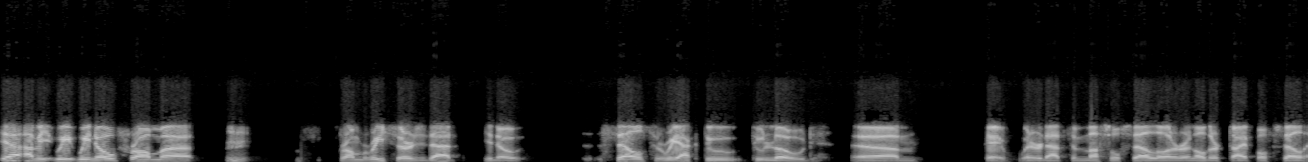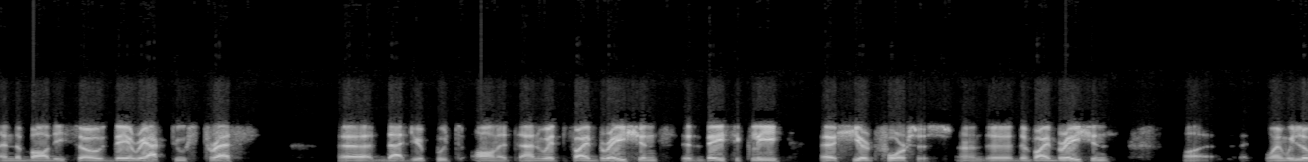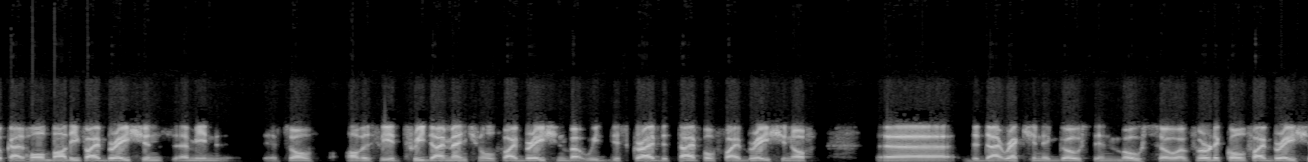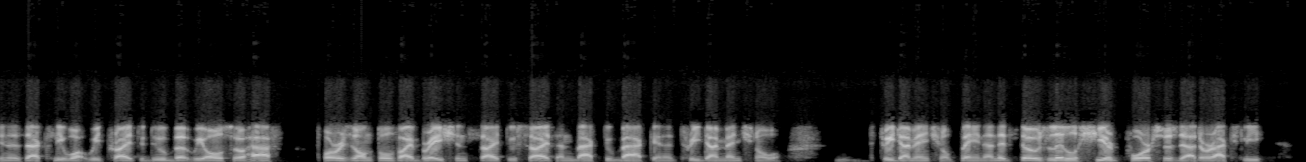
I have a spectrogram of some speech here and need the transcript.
Yeah, I mean, we we know from uh, from research that you know cells react to to load. Um, okay, whether that's a muscle cell or another type of cell in the body, so they react to stress uh, that you put on it. And with vibrations, it's basically uh, sheared forces. And the the vibrations, uh, when we look at whole body vibrations, I mean, it's all obviously a three dimensional vibration, but we describe the type of vibration of uh, the direction it goes in most. So a vertical vibration is actually what we try to do, but we also have horizontal vibrations side to side and back to back in a three dimensional three dimensional plane. And it's those little sheared forces that are actually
